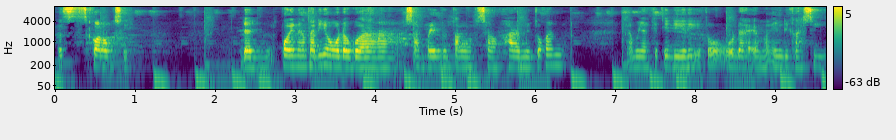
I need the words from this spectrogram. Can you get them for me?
Ke psikolog sih. Dan poin yang tadi yang udah gue sampaikan tentang self harm itu kan yang menyakiti diri itu udah emang indikasi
